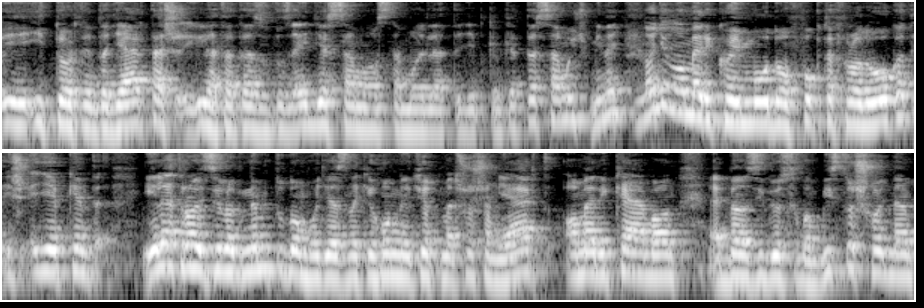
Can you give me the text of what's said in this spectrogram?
Itt történt a gyártás, illetve ez volt az egyes számon, aztán majd lett egyébként kettes számú is, mindegy. Nagyon amerikai módon fogta fel a dolgokat, és egyébként életrajzilag nem tudom, hogy ez neki honnét jött, mert sosem járt Amerikában, ebben az időszakban biztos, hogy nem.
